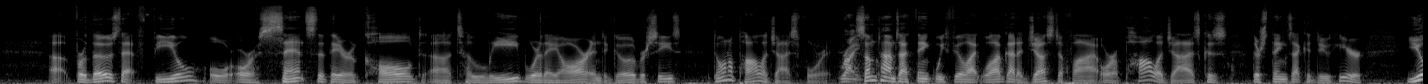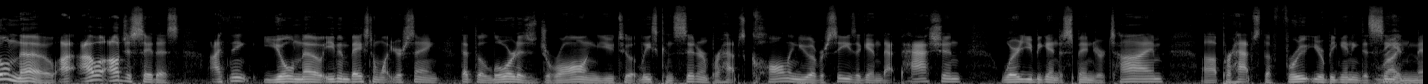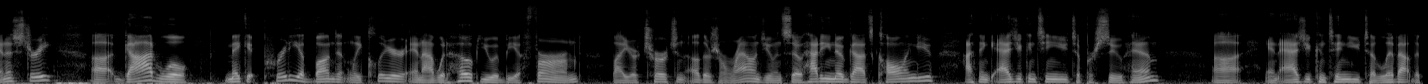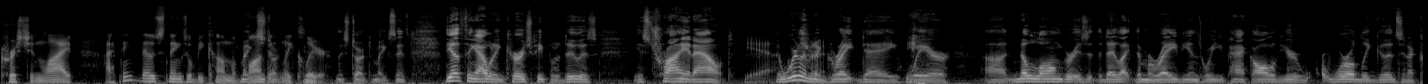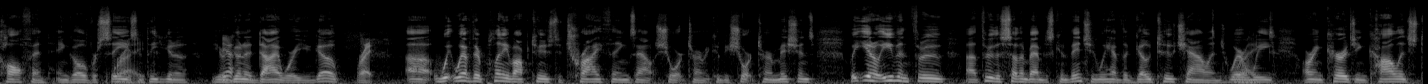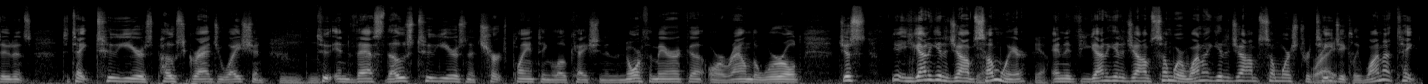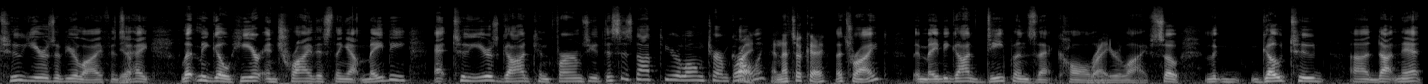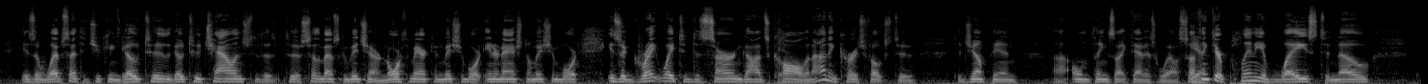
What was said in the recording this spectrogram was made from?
Uh, for those that feel or, or sense that they are called uh, to leave where they are and to go overseas, don't apologize for it. Right. Sometimes I think we feel like, well, I've got to justify or apologize because there's things I could do here. You'll know. I, I, I'll just say this. I think you'll know, even based on what you're saying, that the Lord is drawing you to at least consider and perhaps calling you overseas. Again, that passion, where you begin to spend your time, uh, perhaps the fruit you're beginning to see Right. in ministry. Uh, God will make it pretty abundantly clear, and I would hope you would be affirmed by your church and others around you. And so, how do you know God's calling you? I think as you continue to pursue Him, uh, and as you continue to live out the Christian life, I think those things will become Make- start- abundantly clear. They start to make sense. The other thing I would encourage people to do is is try it out. Yeah, And we're living a great day where uh, no longer is it the day like the Moravians where you pack all of your worldly goods in a coffin and go overseas and think you're gonna you're Yeah. gonna die where you go. Right. Uh, we, we have there plenty of opportunities to try things out short term. It could be short term missions, but you know even through uh, through the Southern Baptist Convention, we have the Go To Challenge where we are encouraging college students to take two years post graduation Mm-hmm. to invest those two years in a church planting location in North America or around the world. Just you, you got to get a job somewhere, Yeah. and if you got to get a job somewhere, why not get a job somewhere strategically? Why not take two years of your life and Yep. say, hey, let me go here and try this thing out. Maybe at two years, God confirms you this is not your long term calling. Right. And that's okay. That's right. And maybe God deepens that call Right. in your life. So the go to uh, .net is a website that you can go to. The Go To Challenge to the, to the Southern Baptist Convention, our North American Mission Board, International Mission Board, is a great way to discern God's call. And I'd encourage folks to to jump in uh, on things like that as well. So I think there are plenty of ways to know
